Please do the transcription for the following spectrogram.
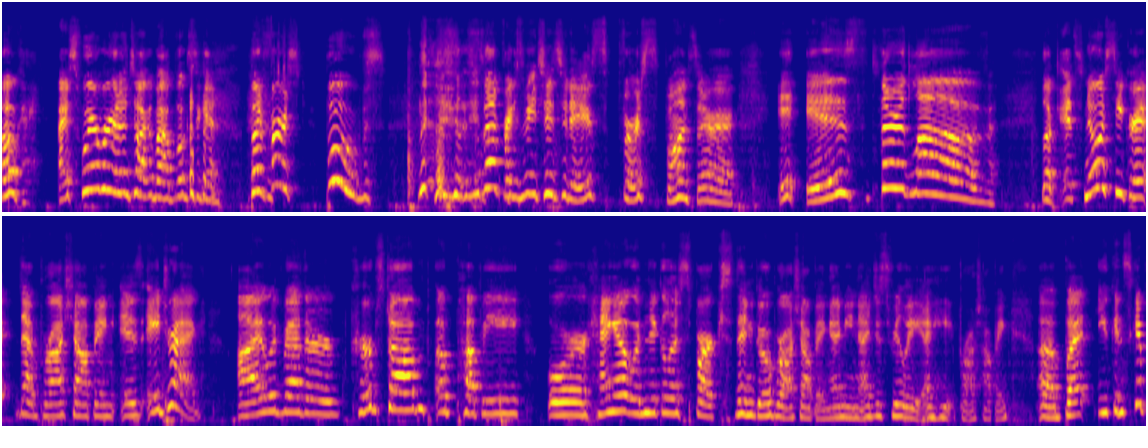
Okay i swear we're going to talk about books again. But first boobs! That brings me to today's first sponsor. It is third love. Look it's no secret that bra shopping is a drag. I would rather curb stomp a puppy or hang out with Nicholas Sparks than go bra shopping. I mean, I just really I hate bra shopping. Uh, but you can skip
